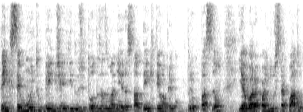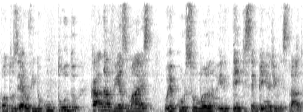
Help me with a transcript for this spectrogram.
tem que ser muito bem geridos de todas as maneiras, tá? Tem que ter uma preocupação e agora com a indústria 4.0 vindo com tudo, cada vez mais o recurso humano ele tem que ser bem administrado.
